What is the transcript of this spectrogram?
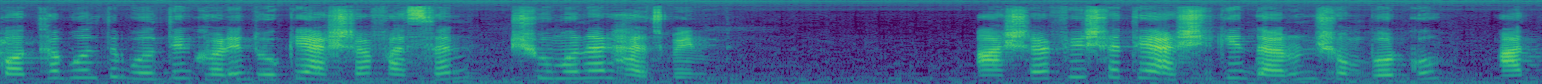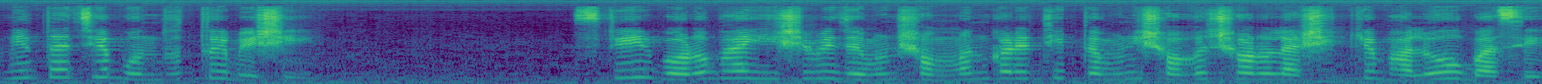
কথা বলতে বলতে ঘরে ঢোকে আশরাফ হাসান সুমনার হাজবেন্ড আশরাফের সাথে আশিকের দারুণ সম্পর্ক, আত্মীয়তার চেয়ে বন্ধুত্বই বেশি। স্ত্রীর বড় ভাই হিসেবে যেমন সম্মান করে, ঠিক তেমনি সহজ সরল আশিককে ভালোও বাসে।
